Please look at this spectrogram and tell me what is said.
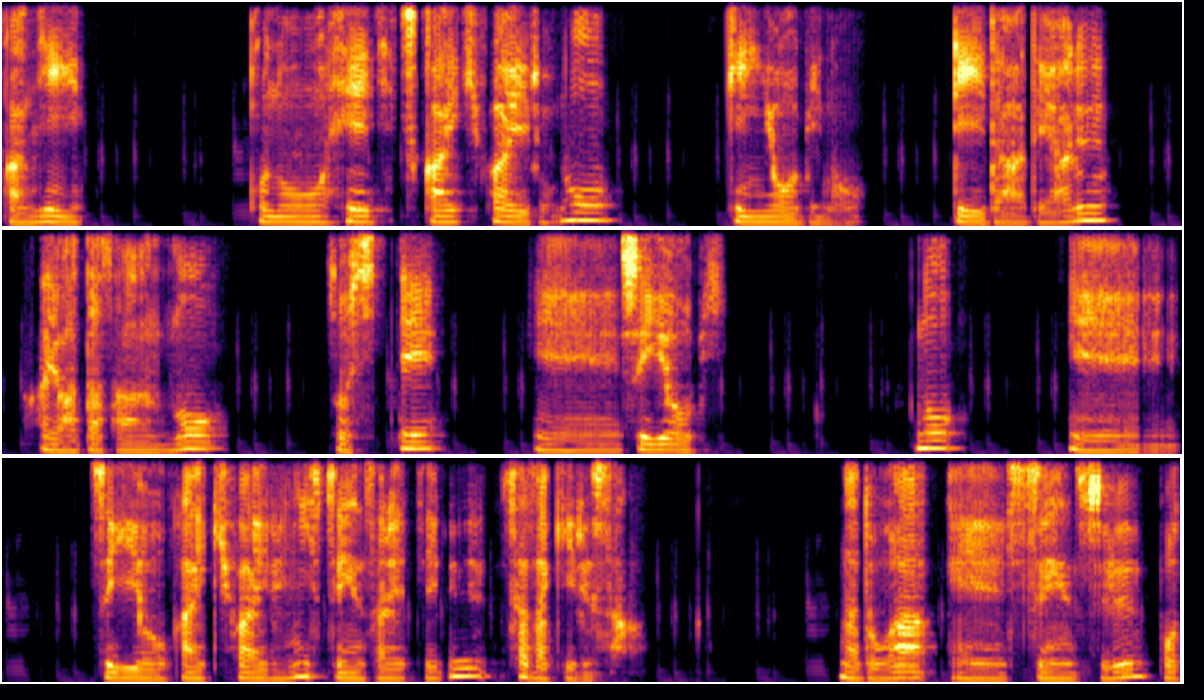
日に、この平日回帰ファイルの金曜日のリーダーである、はやはたさんも、そして、えー、水曜日の、えー、水曜回帰ファイルに出演されている佐々木留さんなどが、えー、出演するポッ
